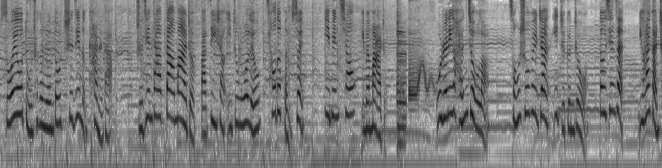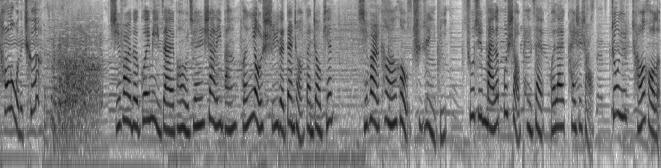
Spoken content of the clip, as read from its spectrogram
所有堵车的人都吃惊地看着他。只见他大骂着，把地上一只蜗牛敲得粉碎，一边敲一边骂着：“我忍你很久了，从收费站一直跟着我，到现在你还敢超了我的车！” 媳妇儿的闺蜜在朋友圈晒了一盘很有食欲的蛋炒饭照片，媳妇儿看完后嗤之以鼻。出去买了不少配菜，回来开始炒，终于炒好了，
